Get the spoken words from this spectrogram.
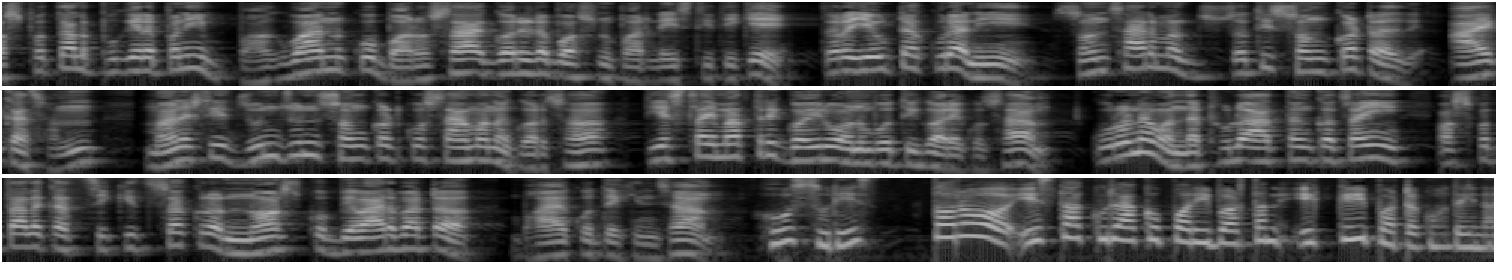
अस्पताल पुगेर पनि भगवानको भरोसा गरेर बस्नुपर्ने स्थिति के? तर एउटा कुरा नि संसारमा जति सङ्कट आएका छन् मानिसले जुन जुन सङ्कटको सामना गर्छ त्यसलाई मात्रै गहिरो अनुभूति गरेको छ। कोरोना भन्दा ठुलो आतंक चाहिँ अस्पतालका चिकित्सक र नर्सको व्यवहारबाट भएको देखिन्छ। हो सुरेश तर यस्ता कुराको परिवर्तन एकै पटक हुँदैन।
